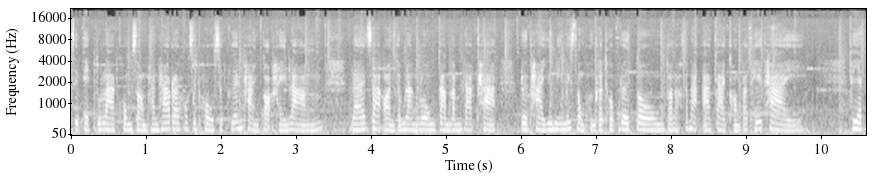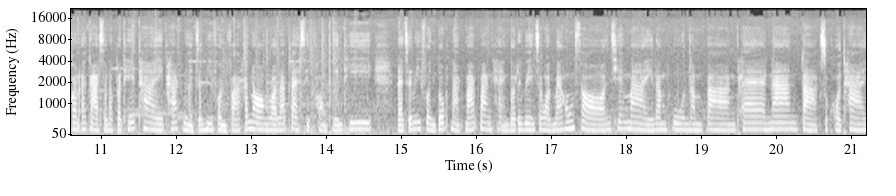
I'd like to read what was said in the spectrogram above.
10-11 ตุลาคม 2566 จะเคลื่อนผ่านเกาะไหหลำและจะอ่อนกำลังลงตามลำดับค่ะ โดยพายุนี้ไม่ส่งผลกระทบโดยตรง ต่อลักษณะอากาศของประเทศไทย พยากรณ์อากาศสำหรับประเทศไทย ภาคเหนือจะมีฝนฟ้าขนองร้อยละ 80 ของพื้นที่ และจะมีฝนตกหนักมากบางแห่งบริเวณจังหวัดแม่ฮ่องสอน เชียงใหม่ ลำพูน ลำปาง แพร่ น่าน ตาก สุโขทัย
